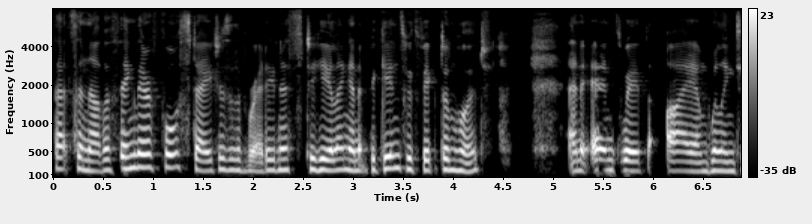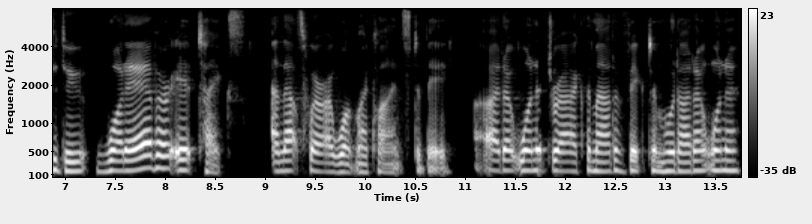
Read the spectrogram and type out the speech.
That's another thing. There are four stages of readiness to healing, and it begins with victimhood and it ends with I am willing to do whatever it takes. And that's where I want my clients to be. I don't want to drag them out of victimhood. I don't want to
